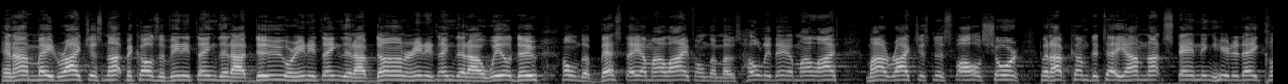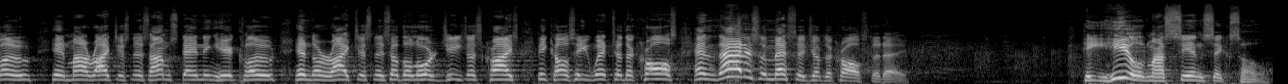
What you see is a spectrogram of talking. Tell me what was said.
And I'm made righteous not because of anything that I do or anything that I've done or anything that I will do. On the best day of my life, on the most holy day of my life, my righteousness falls short. But I've come to tell you, I'm not standing here today clothed in my righteousness. I'm standing here clothed in the righteousness of the Lord Jesus Christ because he went to the cross. And that is the message of the cross today. He healed my sin sick soul.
